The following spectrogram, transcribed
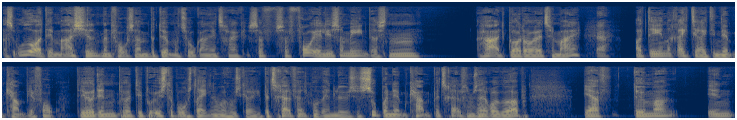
altså, udover at det er meget sjældent, man får samme bedømmer to gange i træk, så, så får jeg ligesom en, der sådan har et godt øje til mig, ja. og det er en rigtig, rigtig nem kamp, jeg får. Det er jo den på, det er på Østerbro Stadion, hvor jeg husker det. B93 mod Vandløse. Super nem kamp. B93 er rykket op. Jeg dømmer en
